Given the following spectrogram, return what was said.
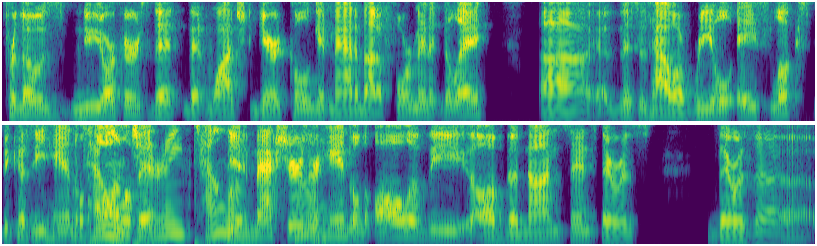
for those New Yorkers that that watched Gerrit Cole get mad about a four minute delay, uh, this is how a real ace looks because he handled Tell all him, of Jerry. it. Tell him. Yeah, Max Scherzer handled all of the of the nonsense. There was there was a.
